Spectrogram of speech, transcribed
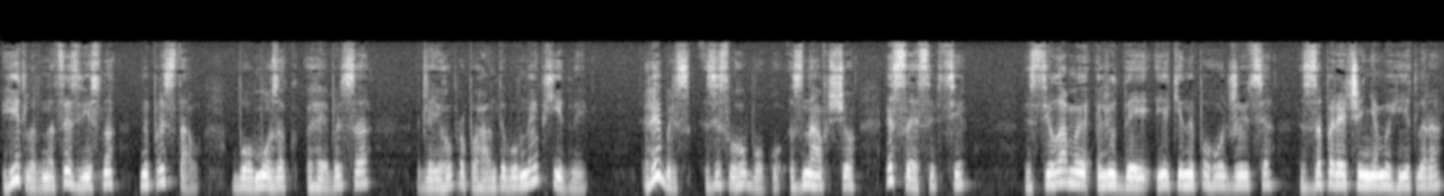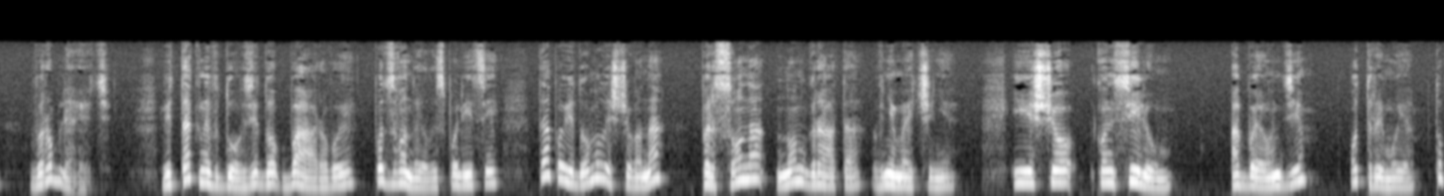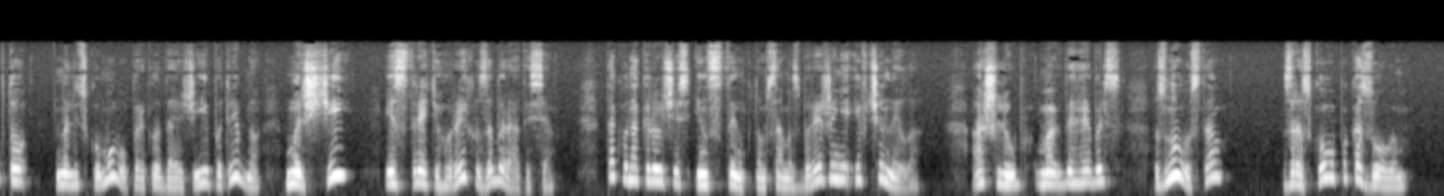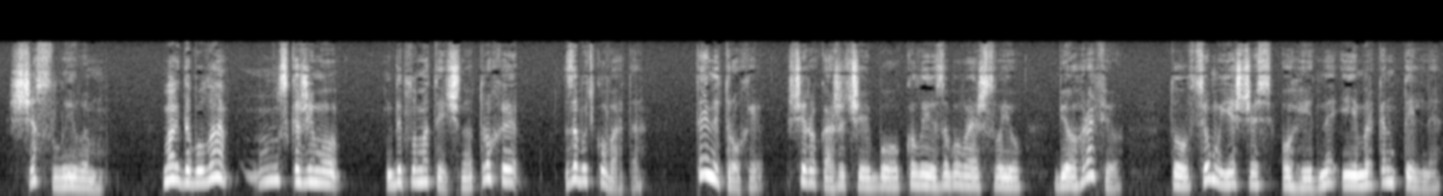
Гітлер на це, звісно, не пристав, бо мозок Геббельса для його пропаганди був необхідний. Геббельс зі свого боку знав, що есесівці з тілами людей, які не погоджуються з запереченнями Гітлера, виробляють. Відтак невдовзі до Барової подзвонили з поліції та повідомили, що вона персона нон грата в Німеччині і що консіліум Абеунді отримує. Тобто, на людську мову, перекладаючи, їй потрібно мерщій із Третього рейху забиратися. Так вона, керуючись інстинктом самозбереження, і вчинила. А шлюб Магди Геббельс знову став зразково показовим, щасливим. Магда була, скажімо, дипломатична, трохи забудькувата. Та й не трохи, щиро кажучи, бо коли забуваєш свою біографію, то в цьому є щось огидне і меркантильне.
